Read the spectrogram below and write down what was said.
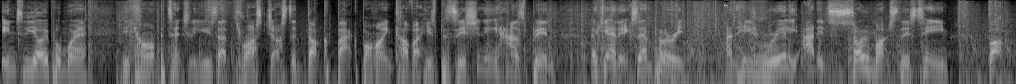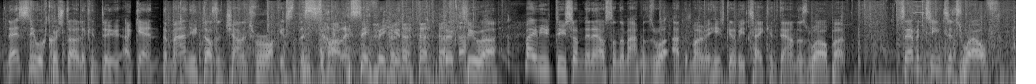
into the open where he can't potentially use that thrust just to duck back behind cover. His positioning has been, again, exemplary. And he's really added so much to this team. But let's see what Cristola can do. Again, the man who doesn't challenge for Rockets at the start. Let's see if he can look to uh, maybe do something else on the map as well at the moment. He's going to be taken down as well. But 17 to 12.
